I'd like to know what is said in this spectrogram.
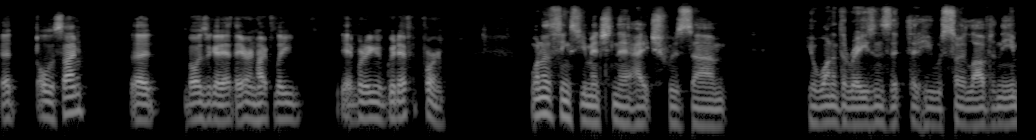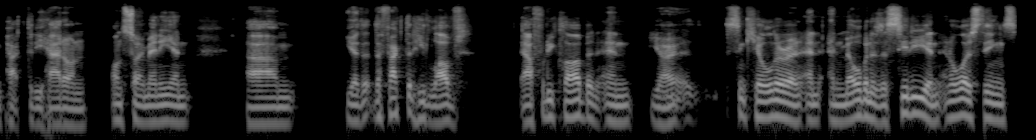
it, all the same, the boys will get out there and hopefully, yeah, putting a good effort for him. One of the things you mentioned there, H, was um, you know, one of the reasons that that he was so loved and the impact that he had on on so many, and um, yeah, the, the fact that he loved our footy club and and you know St Kilda and, and, and Melbourne as a city and, and all those things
